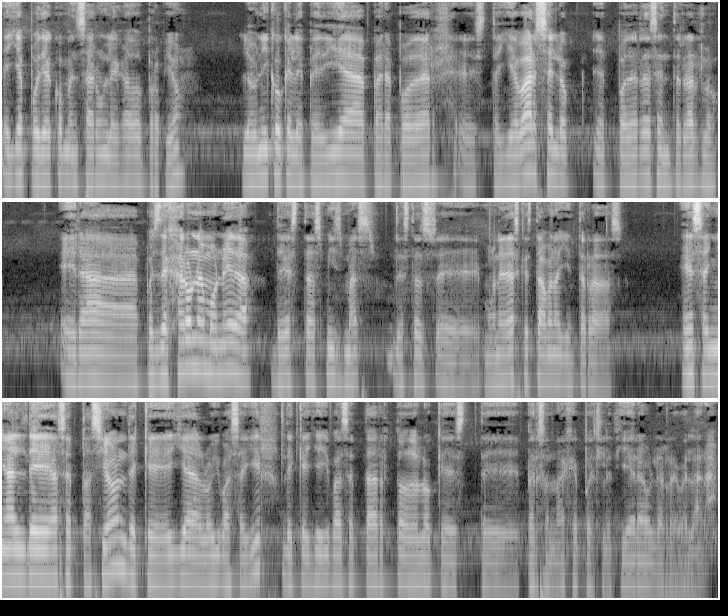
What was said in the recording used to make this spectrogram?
ella podía comenzar un legado propio. Lo único que le pedía para poder este, llevárselo, y poder desenterrarlo, era pues dejar una moneda de estas mismas, de estas eh, monedas que estaban allí enterradas. En señal de aceptación de que ella lo iba a seguir, de que ella iba a aceptar todo lo que este personaje pues le diera o le revelara.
